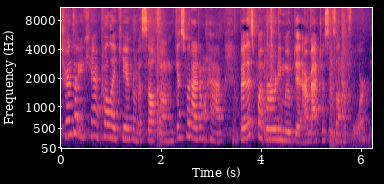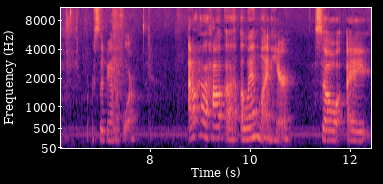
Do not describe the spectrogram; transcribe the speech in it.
Turns out you can't call Ikea from a cell phone. Guess what I don't have? By this point, we're already moved in. Our mattress is on the floor. We're sleeping on the floor. I don't have a, a, a landline here. So I,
